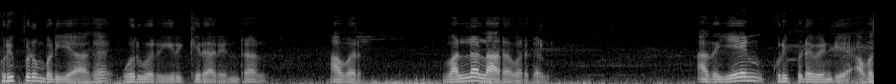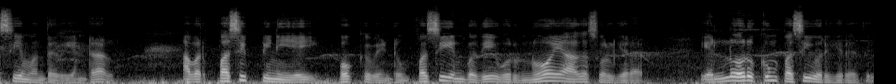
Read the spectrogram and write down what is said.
குறிப்பிடும்படியாக ஒருவர் இருக்கிறார் என்றால் அவர் வள்ளலார் அவர்கள். அதை ஏன் குறிப்பிட வேண்டிய அவசியம் வந்தது என்றால் அவர் பசிப்பினியை போக்க வேண்டும். பசி என்பதை ஒரு நோயாக சொல்கிறார். எல்லோருக்கும் பசி வருகிறது.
